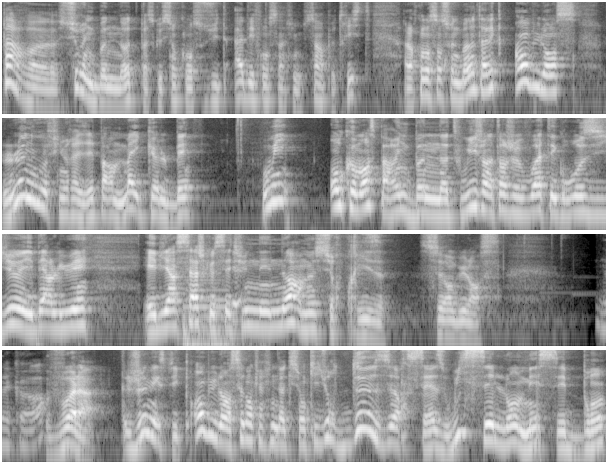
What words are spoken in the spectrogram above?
par euh, sur une bonne note, parce que si on commence tout de suite à défoncer un film, c'est un peu triste. Alors commençons sur une bonne note avec Ambulance, le nouveau film réalisé par Michael Bay. Oui, on commence par une bonne note. Oui, Jonathan, je vois tes gros yeux éberlués. Eh bien, sache que c'est une énorme surprise, ce Ambulance. D'accord. Voilà, je m'explique. Ambulance, c'est donc un film d'action qui dure 2h16. Oui, c'est long, mais c'est bon.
